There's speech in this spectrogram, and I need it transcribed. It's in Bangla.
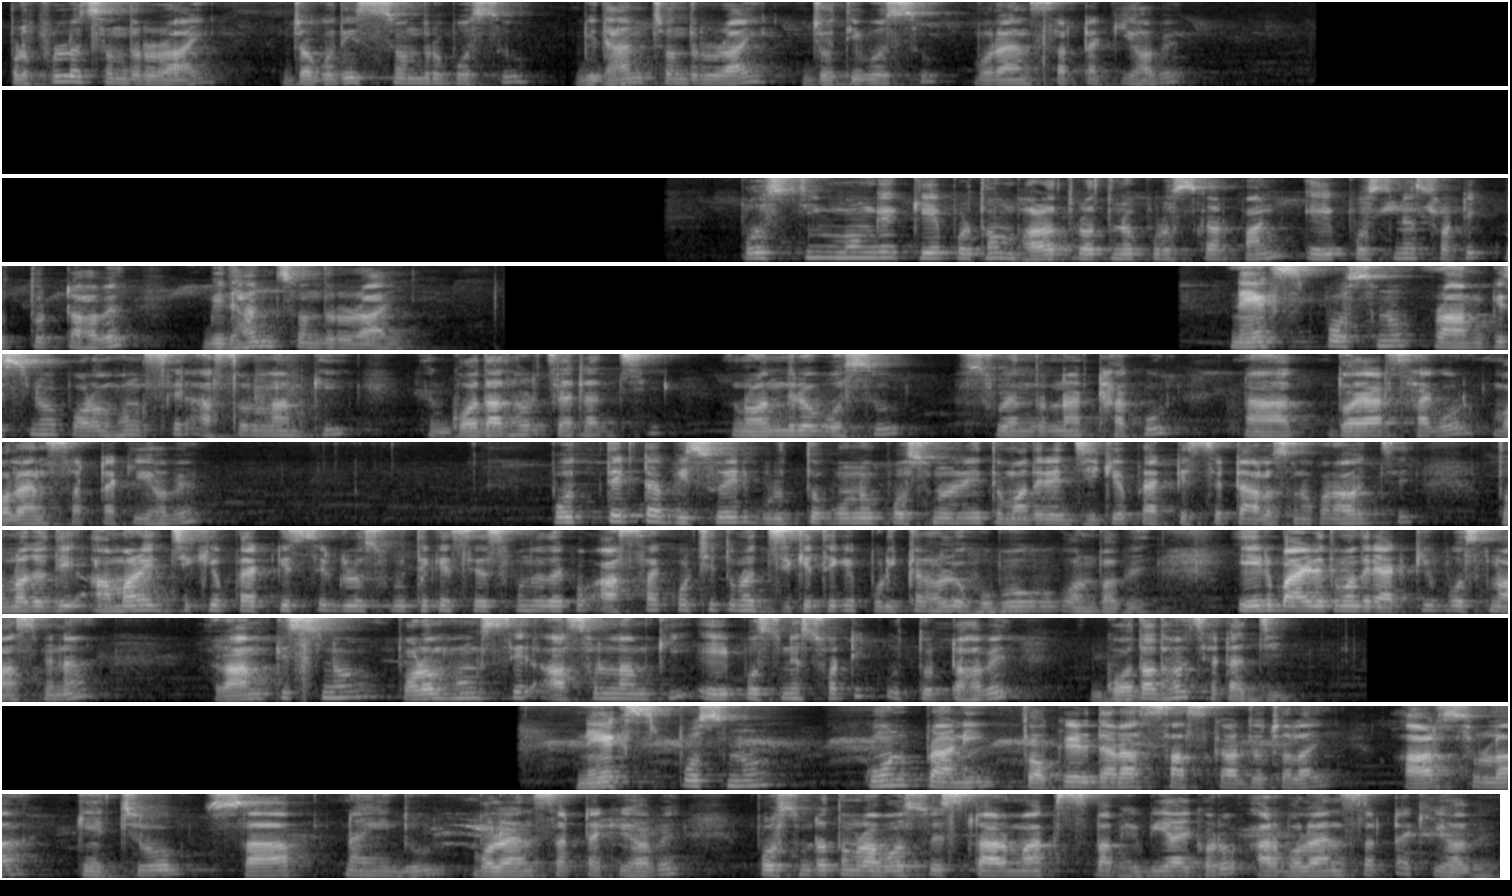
প্রফুল্লচন্দ্র রায়, জগদীশ চন্দ্র বসু, বিধানচন্দ্র রায়, জ্যোতি বসু, বড় অ্যান্সারটা কী হবে? পশ্চিমবঙ্গে কে প্রথম ভারতরত্ন পুরস্কার পান? এই প্রশ্নের সঠিক উত্তরটা হবে বিধানচন্দ্র রায়। নেক্সট প্রশ্ন, রামকৃষ্ণ পরমহংসের আসল নাম কি? গদাধর চ্যাটার্জি, নরেন্দ্র বসু, সুরেন্দ্রনাথ ঠাকুর না দয়ার সাগর? বলা অ্যান্সারটা কী হবে? প্রত্যেকটা বিষয়ের গুরুত্বপূর্ণ প্রশ্ন নিয়ে তোমাদের জিকে প্র্যাকটিস সেটটা আলোচনা করা হচ্ছে। তোমরা যদি আমার এই জিকে প্র্যাকটিস সেটগুলো শুরু থেকে শেষ পর্যন্ত দেখো, আশা করছি তোমরা জিকে থেকে পরীক্ষার হলে হুবহু কম পাবে। এর বাইরে তোমাদের একটি প্রশ্ন আসবে না। রামকৃষ্ণ পরমহংসের আসল নাম কি? এই প্রশ্নের সঠিক উত্তরটা হবে গদাধর চ্যাটার্জি। নেক্সট প্রশ্ন, কোন প্রাণী ত্বকের দ্বারা শ্বাসকার্য চালায়? আরশোলা, কেঁচো, সাপ? না ইঁদুর বলো অ্যান্সারটা কী হবে? প্রশ্নটা তোমরা অবশ্যই স্টার মার্কস বা ভিভিআই করো, আর বলো অ্যান্সারটা কী হবে?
